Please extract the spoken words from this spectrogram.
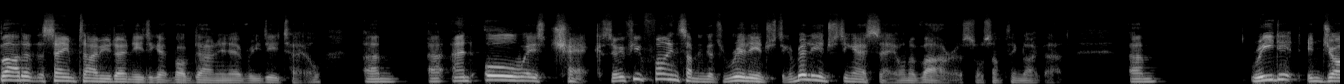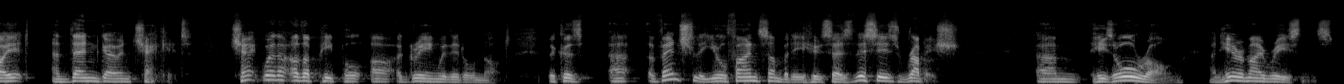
But at the same time, you don't need to get bogged down in every detail. Um, uh, and always check. So if you find something that's really interesting, a really interesting essay on a virus or something like that, um, read it, enjoy it, and then go and check it. Check whether other people are agreeing with it or not, because uh, eventually you'll find somebody who says, This is rubbish. Um, he's all wrong, and here are my reasons.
